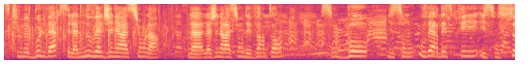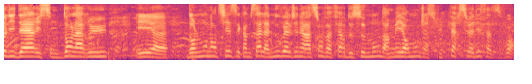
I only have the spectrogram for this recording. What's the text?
Ce qui me bouleverse, c'est la nouvelle génération là, la, génération des 20 ans. Ils sont beaux, ils sont ouverts d'esprit, ils sont solidaires, ils sont dans la rue. Et dans le monde entier, c'est comme ça. La nouvelle génération va faire de ce monde un meilleur monde, j'en suis persuadée, ça se voit.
